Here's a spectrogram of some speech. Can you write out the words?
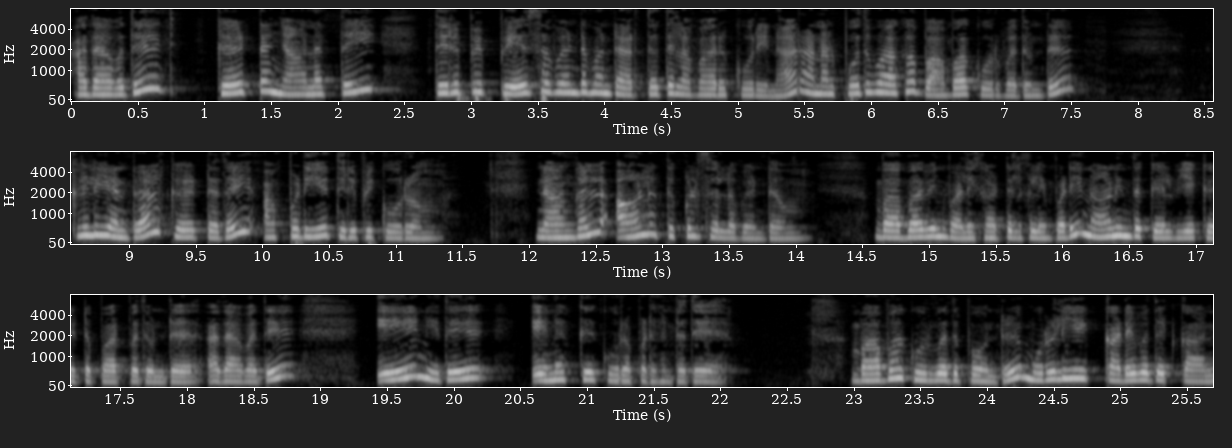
அதாவது கேட்ட ஞானத்தை திருப்பி பேச வேண்டும் என்ற அர்த்தத்தில் அவ்வாறு கூறினார். ஆனால் பொதுவாக பாபா கூறுவதுண்டு கிளி என்றால் கேட்டதை அப்படியே திருப்பி கூறும். நாங்கள் ஆழத்துக்குள் செல்ல வேண்டும். பாபாவின் வழிகாட்டல்களின்படி நான் இந்த கேள்வியை கேட்டு பார்ப்பதுண்டு. அதாவது ஏன் இது எனக்கு கூறப்படுகின்றது? பாபா கூறுவது போன்று முரளியை கடைவதற்கான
